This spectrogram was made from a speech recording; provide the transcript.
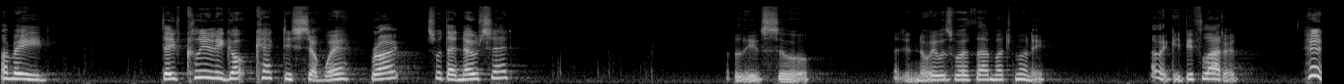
I mean, they've clearly got cactus somewhere, right? That's what that note said? I believe so. I didn't know he was worth that much money. I think he'd be flattered. Heh!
